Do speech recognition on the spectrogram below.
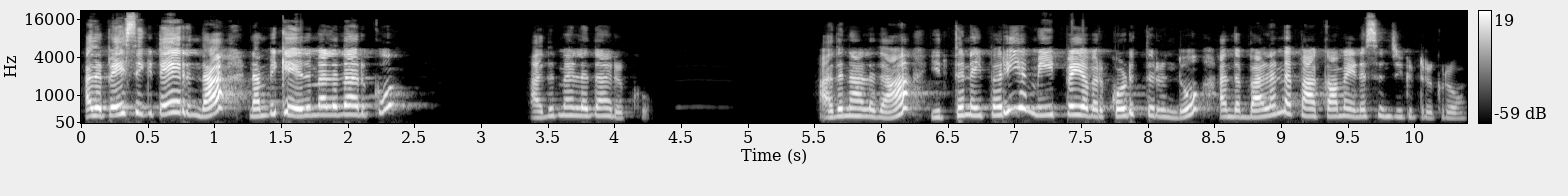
அதை பேசிக்கிட்டே இருந்தா நம்பிக்கை எது மேலதான் இருக்கும்? அது மேலதான் இருக்கும். அதனால தான் இத்தனை பெரிய மீட்பை அவர் கொடுத்திருந்தும் அந்த பலனை பார்க்காம என்ன செஞ்சுக்கிட்டு இருக்கிறோம்?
